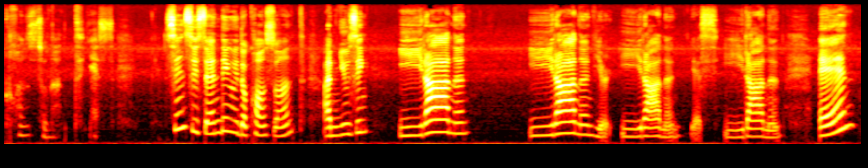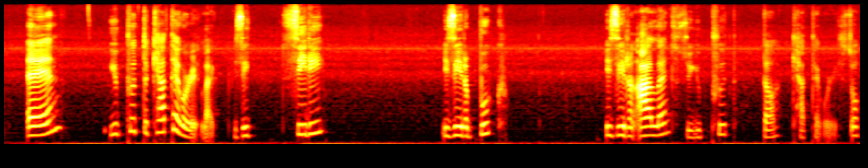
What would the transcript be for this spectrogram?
consonant. Yes. Since it's ending with a consonant, I'm using 이라는 일하는 here. 일하는. Yes. 일하는. And and you put the category like is it city? Is it a book? Is it an island? So you put the category. So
